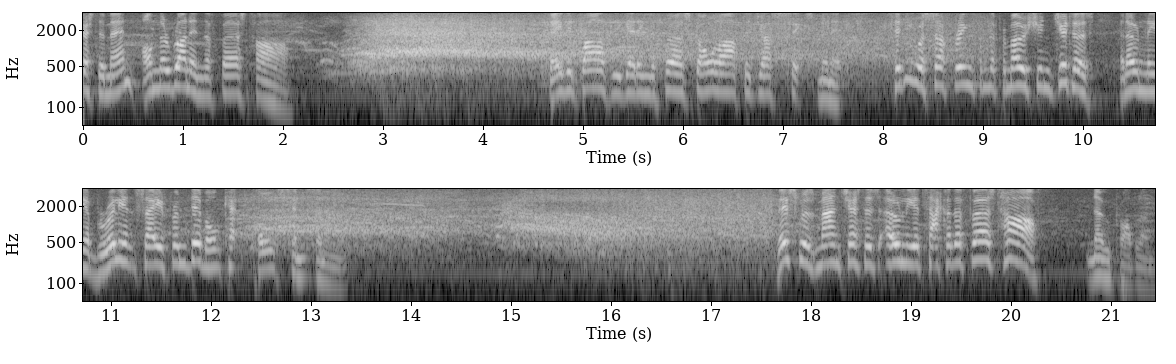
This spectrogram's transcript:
Manchester men on the run in the first half. David Bardsley getting the first goal after just six minutes. City were suffering from the promotion jitters and only a brilliant save from Dibble kept Paul Simpson out. This was Manchester's only attack of the first half. No problem.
